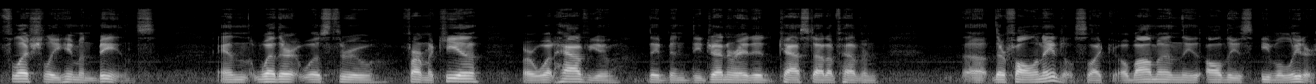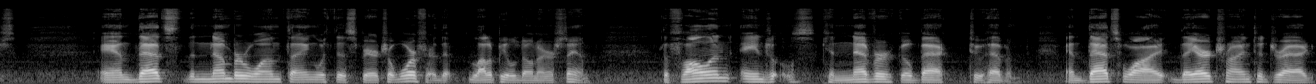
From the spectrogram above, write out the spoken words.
fleshly human beings. And whether it was through pharmakeia or what have you, they've been degenerated, cast out of heaven, uh, they're fallen angels, like Obama and the, all these evil leaders. And that's the number one thing with this spiritual warfare that a lot of people don't understand. The fallen angels can never go back to heaven. And that's why they are trying to drag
